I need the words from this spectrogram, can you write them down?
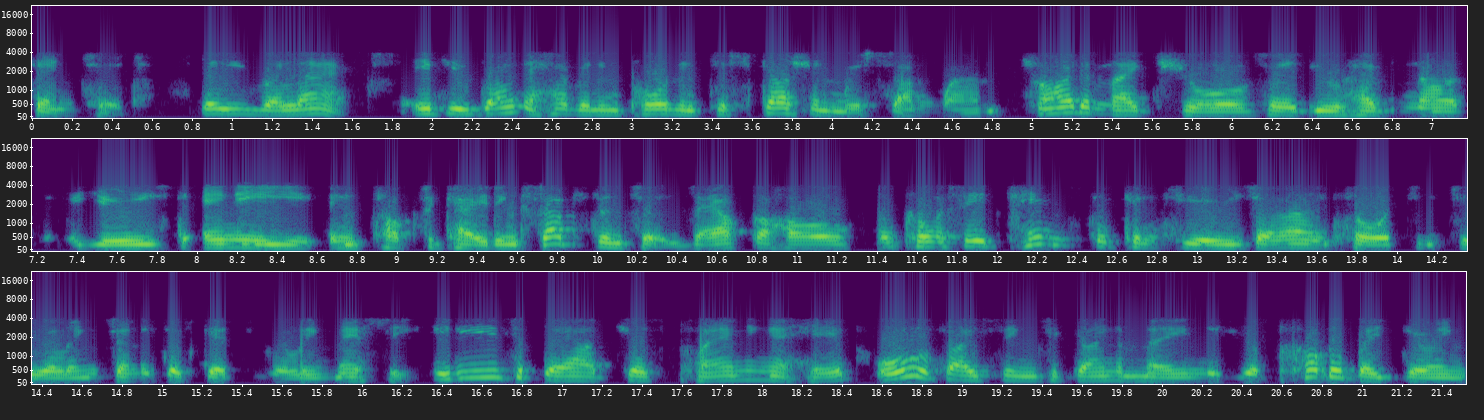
centered. Be relaxed. If you're going to have an important discussion with someone, try to make sure that you have not used any intoxicating substances, alcohol, because it tends to confuse our own thoughts and feelings and it just gets really messy. It is about just planning ahead. All of those things are going to mean that you're probably doing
